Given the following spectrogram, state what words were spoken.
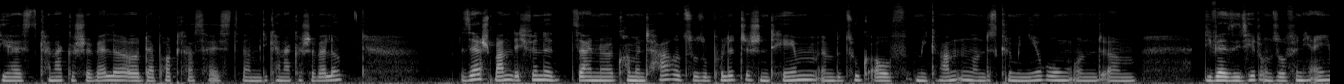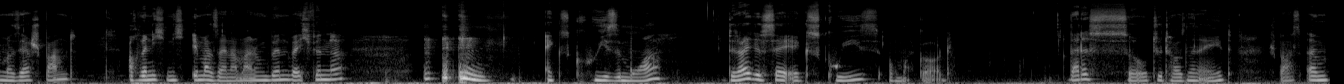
die heißt Kanakische Welle. Der Podcast heißt ähm, Die Kanakische Welle. Sehr spannend. Ich finde seine Kommentare zu so politischen Themen in Bezug auf Migranten und Diskriminierung und ähm, Diversität und so finde ich eigentlich immer sehr spannend. Auch wenn ich nicht immer seiner Meinung bin, weil ich finde, excuse-moi, did I just say excuse? Oh my god. That is so 2008. Spaß. Ähm,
